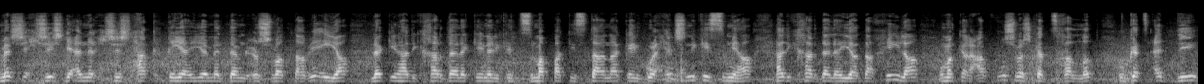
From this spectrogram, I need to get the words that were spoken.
ماشي حشيش لأن الحشيش الحقيقية هي مادة من العشبه الطبيعية لكن هذيك خردلة كاينة اللي كتسمى باكستانا كاين كل واحد شنو كيسميها هذيك خردلة هي دخيله وما كنعرفوش باش كتخلط وكتأدي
